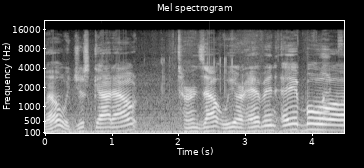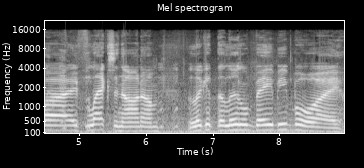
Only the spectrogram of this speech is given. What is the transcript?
Well, we just got out. Turns out we are having a boy flexing on him. Look at the little baby boy.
